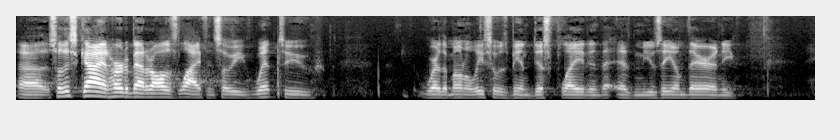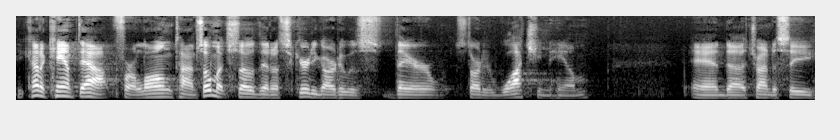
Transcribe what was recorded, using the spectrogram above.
Uh, so this guy had heard about it all his life, and so he went to where the Mona Lisa was being displayed in the, at the museum there, and he he kind of camped out for a long time, so much so that a security guard who was there started watching him and uh, trying to see,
